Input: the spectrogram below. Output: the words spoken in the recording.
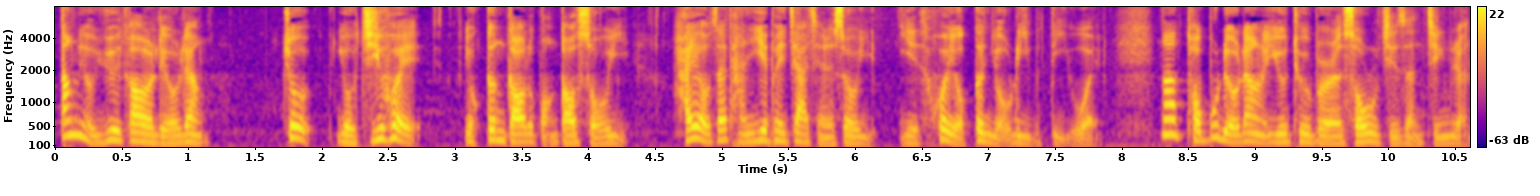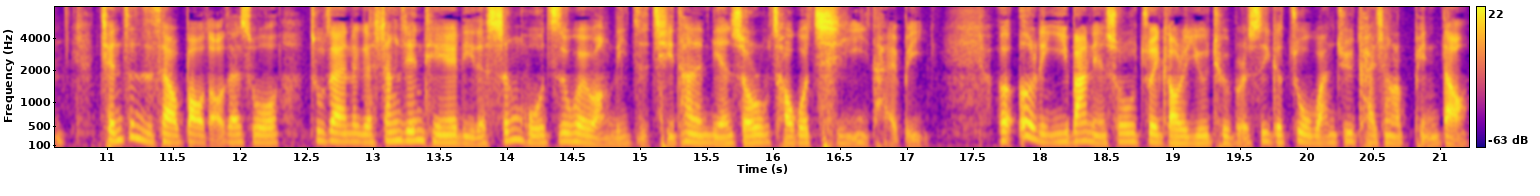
当你有越高的流量，就有机会有更高的广告收益。还有在谈业配价钱的时候，也也会有更有利的地位。那头部流量的 YouTuber 收入其实很惊人。前阵子才有报道在说，住在那个乡间田野里的生活智慧网李子柒，他的年收入超过七亿台币。而二零一八年收入最高的 YouTuber 是一个做玩具开箱的频道。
